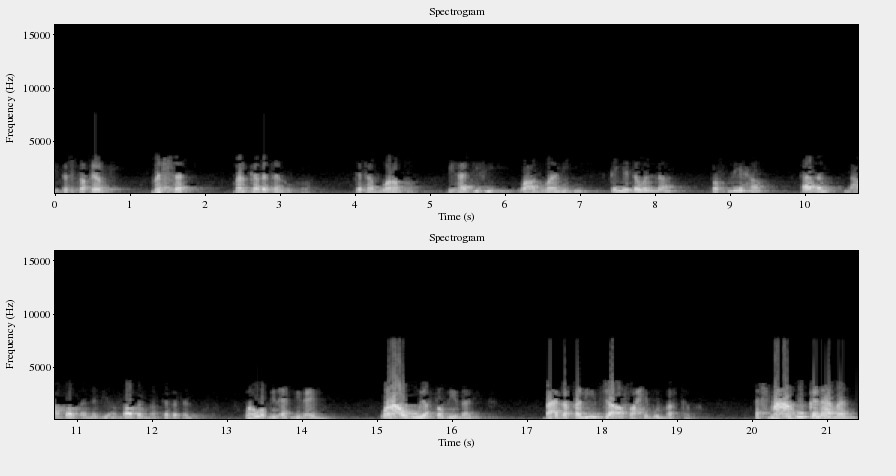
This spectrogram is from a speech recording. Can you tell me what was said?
لتستقر مست مركبة أخرى كتب ورقة بهاتفه وعنوانه كي يتولى تصليح هذا العطب الذي أصاب المركبة الأخرى وهو من أهل العلم ورعه يقتضي ذلك. بعد قليل جاء صاحب المركبة أسمعه كلاما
